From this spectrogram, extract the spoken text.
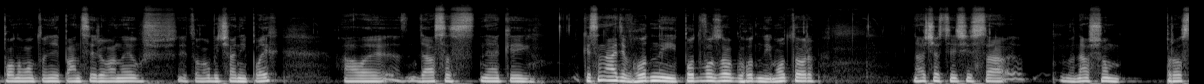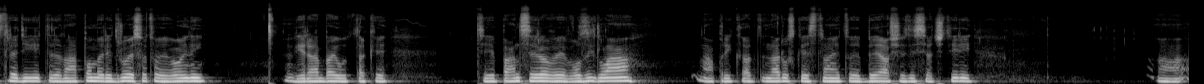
po novom to nie je pancierované, už je to obyčajný plech, ale dá sa z nejakej, keď sa nájde vhodný podvozok, vhodný motor, najčastejšie sa v našom prostredí, teda na pomery druhej svetovej vojny, vyrábajú také tie pancierové vozidlá, napríklad na ruskej strane to je BA-64 a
